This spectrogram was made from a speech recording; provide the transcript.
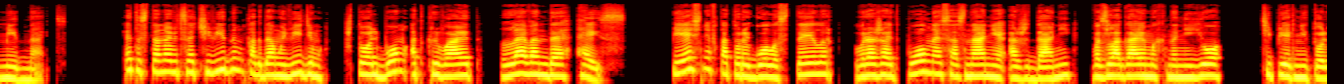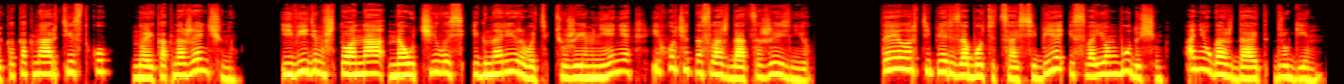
Midnights. Это становится очевидным, когда мы видим, что альбом открывает Lavender Haze, Песня, в которой голос Тейлор выражает полное сознание ожиданий, возлагаемых на нее теперь не только как на артистку, но и как на женщину. И видим, что она научилась игнорировать чужие мнения и хочет наслаждаться жизнью. Тейлор теперь заботится о себе и своем будущем, а не угождает другим.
